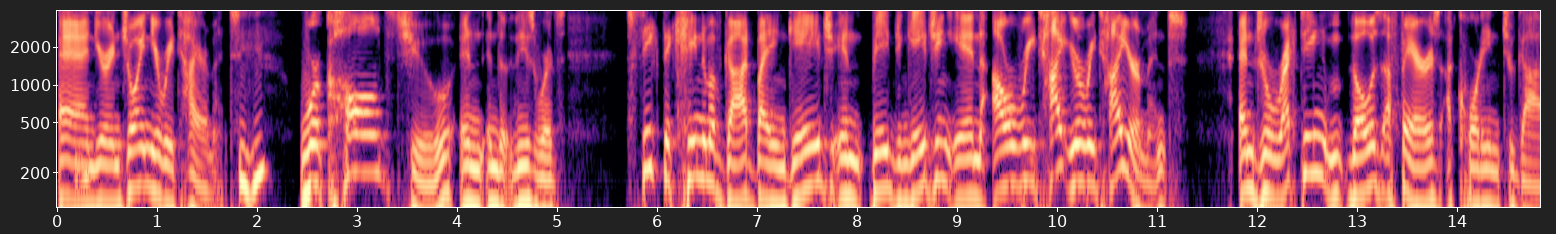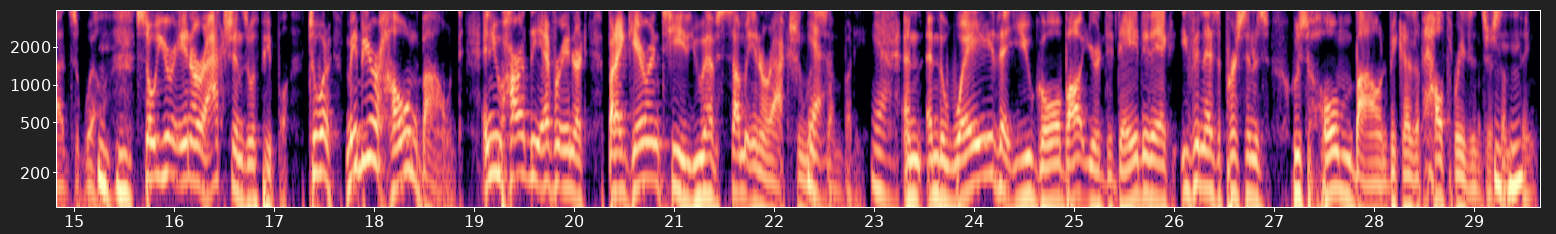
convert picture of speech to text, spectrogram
and you're enjoying your retirement. Mm-hmm. We're called to, in in the, these words, seek the kingdom of God by engage in engaging in our retire your retirement and directing those affairs according to God's will. Mm-hmm. So your interactions with people, to what maybe you're homebound and you hardly ever interact, but I guarantee you have some interaction with Yeah. somebody. Yeah. And and the way that you go about your day to day, even as a person who's who's homebound because of health reasons or Mm-hmm. something,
